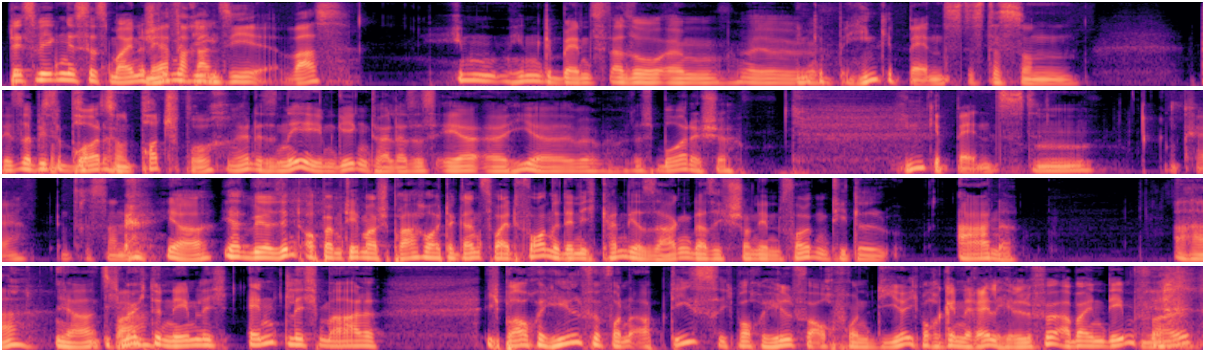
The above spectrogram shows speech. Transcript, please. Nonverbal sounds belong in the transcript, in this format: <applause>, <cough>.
Deswegen ist es meine mehrfach Stimme, an die sie was? hin, hingebenzt. Also ähm, äh, Hinge hingebenzt? Ist das so ein, das ist ein so bisschen ein, Pot, Bord. so ein Pottspruch? Ja, das ist, nee, im Gegenteil, das ist eher äh, hier, äh, das Bordische. Hingebenzt. Mhm. Okay, interessant. <clears throat> Ja, ja, wir sind auch beim Thema Sprache heute ganz weit vorne, denn ich kann dir sagen, dass ich schon den Folgentitel ahne. Aha. Ja, ich möchte nämlich endlich mal, ich brauche Hilfe von Abdis, ich brauche Hilfe auch von dir, ich brauche generell Hilfe, aber in dem Fall,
